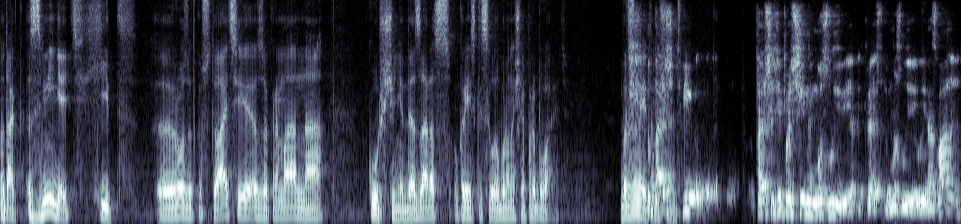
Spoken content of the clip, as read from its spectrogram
ну так, змінять хід розвитку ситуації, зокрема на Курщині, де зараз українські сили оборони ще перебувають. Ви розумієте, Ну, що перші дві, причини можливі, я підкреслюю, можливі, ви назвали.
